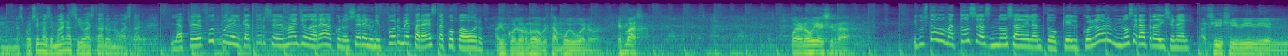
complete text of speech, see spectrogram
en, las próximas semanas si va a estar o no va a estar. La Fede Fútbol el 14 de mayo dará a conocer el uniforme para esta Copa Oro. Hay un color nuevo que está muy bueno. Es más, bueno, no voy a decir nada. Y Gustavo Matosas nos adelantó que el color no será tradicional. Ah, sí, sí, vi, vi el,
